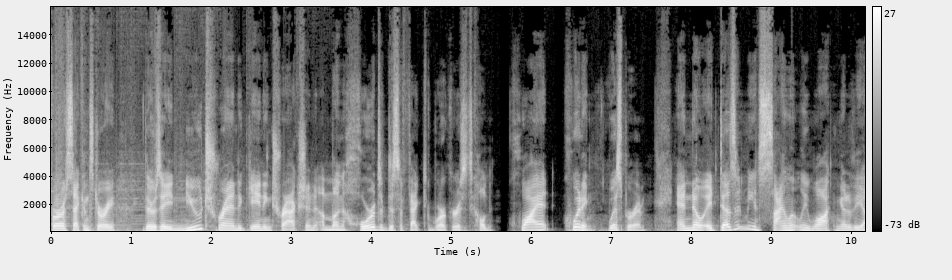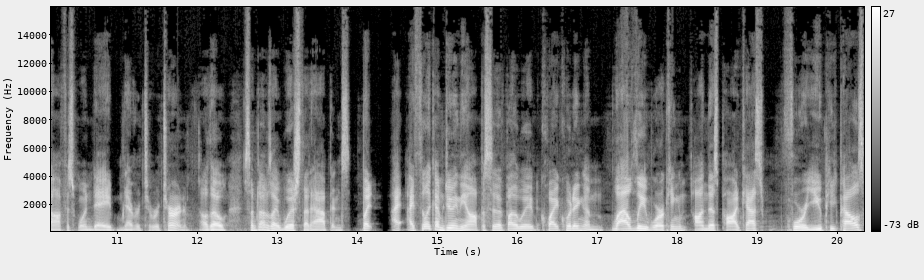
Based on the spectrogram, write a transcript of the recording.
For our second story, there's a new trend gaining traction among hordes of disaffected workers. It's called quiet quitting, whispering. And no, it doesn't mean silently walking out of the office one day, never to return. Although sometimes I wish that happens. But I, I feel like I'm doing the opposite of, by the way, quiet quitting. I'm loudly working on this podcast for you, Peak Pals.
